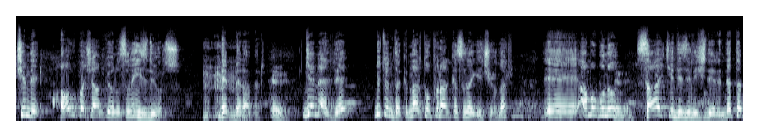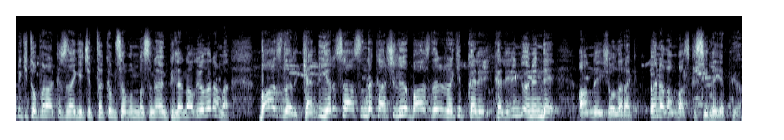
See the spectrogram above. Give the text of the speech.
Şimdi Avrupa Şampiyonası'nı izliyoruz. Hep beraber. Evet. Genelde bütün takımlar topun arkasına geçiyorlar. Ee, ama bunu Evet. sağ içi dizilişlerinde tabii ki topun arkasına geçip takım savunmasını ön plana alıyorlar ama bazıları kendi yarı sahasında karşılıyor, bazıları rakip kale- kalenin önünde anlayış olarak ön alan baskısıyla yapıyor.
